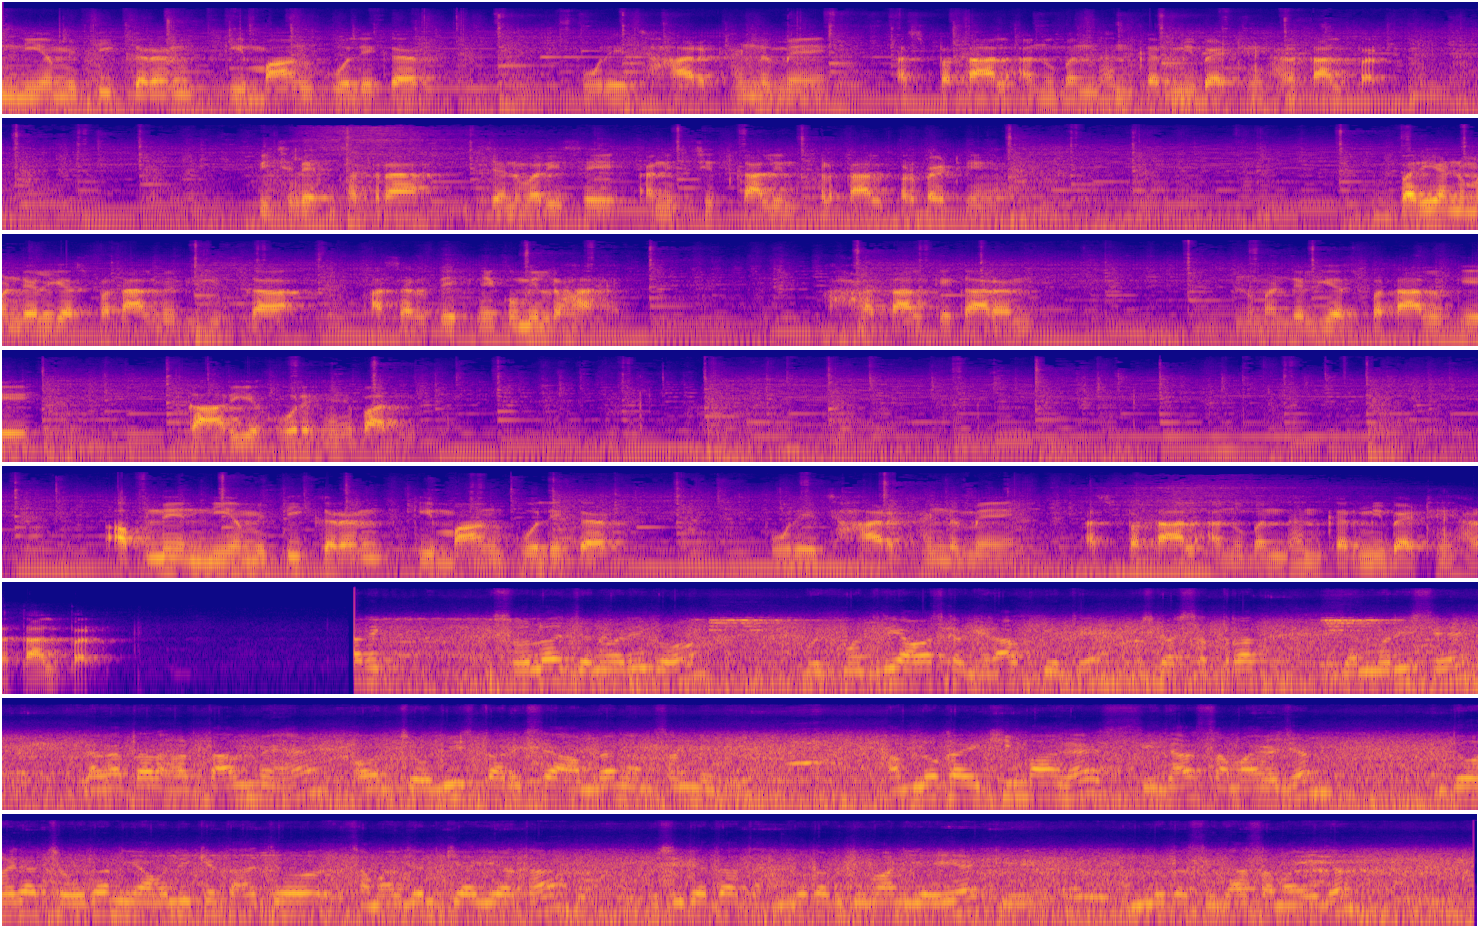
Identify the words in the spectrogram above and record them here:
नियमितीकरण की मांग को लेकर पूरे झारखंड में अस्पताल अनुबंधन कर्मी बैठे हड़ताल पर। पिछले 17 जनवरी से अनिश्चितकालीन हड़ताल पर बैठे हैं। बड़ी अनुमंडलीय अस्पताल में भी इसका असर देखने को मिल रहा है। हड़ताल के कारण अनुमंडलीय अस्पताल के कार्य हो रहे हैं बाधित। अपने नियमितीकरण की मांग को लेकर पूरे झारखंड में अस्पताल अनुबंधन कर्मी बैठे हड़ताल पर। तारीख 16 जनवरी को मुख्यमंत्री आवास का घेराव किए थे। उसका 17 जनवरी से लगातार हड़ताल में है और 24 तारीख से आमरण अनशन में भी है। हम लोग का एक ही मांग है, सीधा समायोजन। 2014 नियमावली के तहत जो समायोजन किया गया था, उसी के तहत हम लोग का भी डिमांड यही है कि हम लोग का सीधा समायोजन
